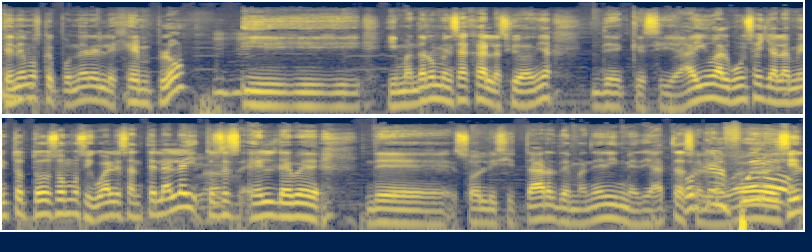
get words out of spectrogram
tenemos que poner el ejemplo y, y- y mandar un mensaje a la ciudadanía de que si hay algún señalamiento todos somos iguales ante la ley. Entonces él debe de solicitar de manera inmediata. Porque el fuero decir,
